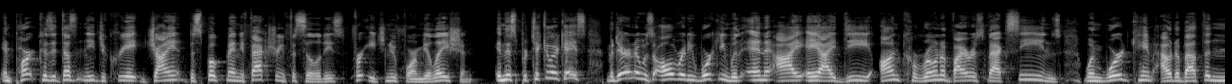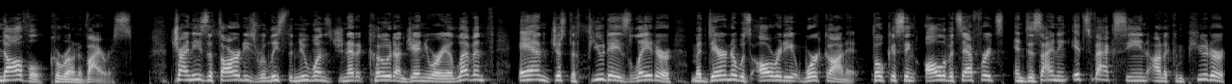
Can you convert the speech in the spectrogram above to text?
in part because it doesn't need to create giant bespoke manufacturing facilities for each new formulation. In this particular case, Moderna was already working with NIAID on coronavirus vaccines when word came out about the novel coronavirus. Chinese authorities released the new one's genetic code on January 11th, and just a few days later, Moderna was already at work on it, focusing all of its efforts and designing its vaccine on a computer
